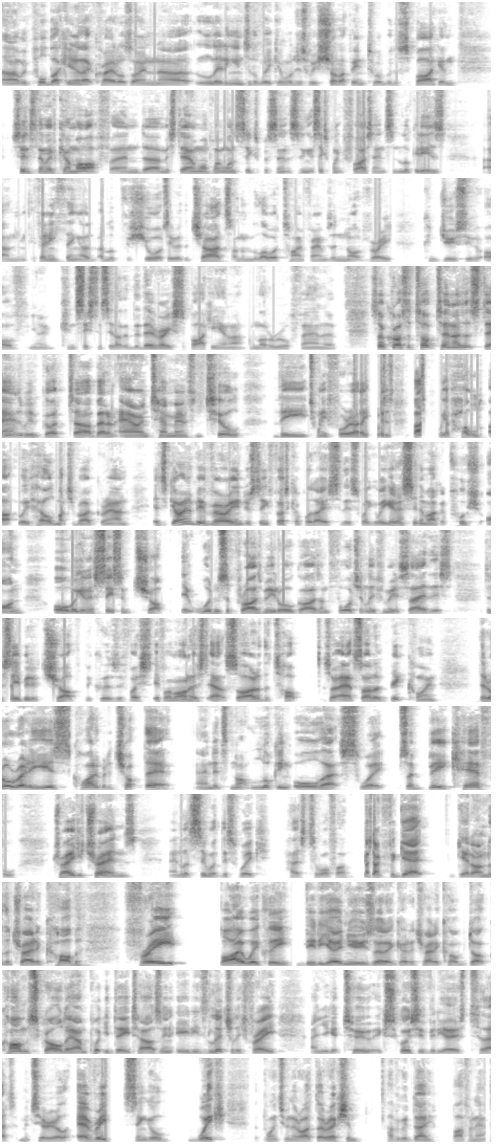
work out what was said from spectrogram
Uh, we pulled back into that cradle zone uh, leading into the weekend. We just we shot up into it with a spike, and since then we've come off and um, it's down 1.16%, sitting at 6.5 cents. And look, it is, um, if anything, I'd, I'd, look for shorts here, but the charts on the lower time frames are not very conducive of you know consistency. Like they're very spiky, and I'm not a real fan of it. So across the top ten as it stands, we've got uh, about an hour and ten minutes until the 24 hour. But we have held up, we've held much of our ground. It's going to be a very interesting first couple of days to this week. We're going to see the market push on, or we're going to see some chop. It wouldn't surprise me at all, guys. Unfortunately for me to say this, to see a bit of chop because if I if I'm honest, outside of the top, so outside of Bitcoin, there already is quite a bit of chop there and it's not looking all that sweet. So be careful, trade your trends, and let's see what this week has to offer. But don't forget, get onto the Trader Cobb free bi-weekly video newsletter. Go to tradercobb.com, scroll down, put your details in. It is literally free, and you get two exclusive videos to that material every single week that points you in the right direction. Have a good day. Bye for now.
